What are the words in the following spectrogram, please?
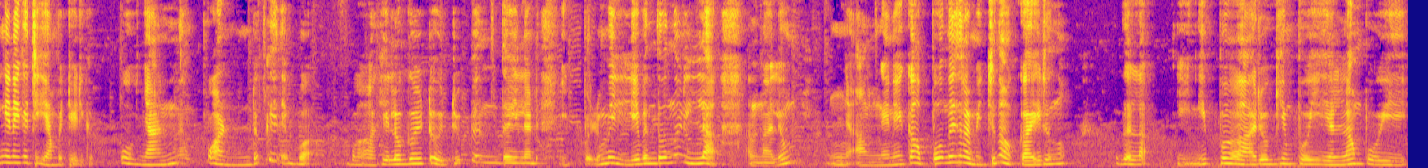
ഇങ്ങനെയൊക്കെ ചെയ്യാൻ പറ്റുമായിരിക്കും. ഓ ഞാൻ പണ്ടൊക്കെ ബാഹ്യലോകമായിട്ട് ഒരു ബന്ധമില്ലാണ്ട് ഇപ്പോഴും വലിയ ബന്ധമൊന്നും ഇല്ല എന്നാലും അങ്ങനെയൊക്കെ അപ്പോൾ ഒന്ന് ശ്രമിച്ചു നോക്കായിരുന്നു. ഇതെല്ലാം ഇനിയിപ്പോൾ ആരോഗ്യം പോയി എല്ലാം പോയി.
